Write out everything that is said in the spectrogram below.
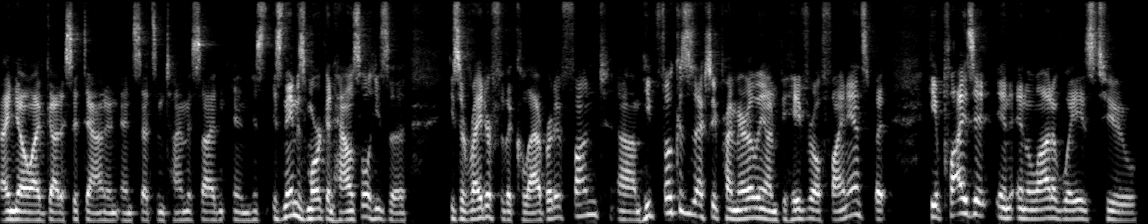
I know I've got to sit down and, and, set some time aside. And his, his name is Morgan Housel. He's a he's a writer for the Collaborative Fund. Um, he focuses actually primarily on behavioral finance, but he applies it in, in a lot of ways to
